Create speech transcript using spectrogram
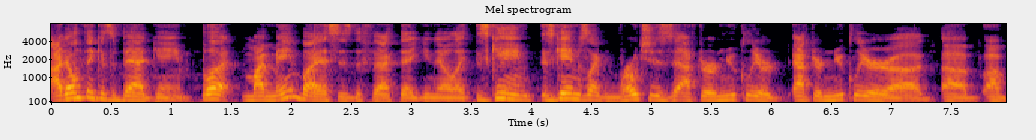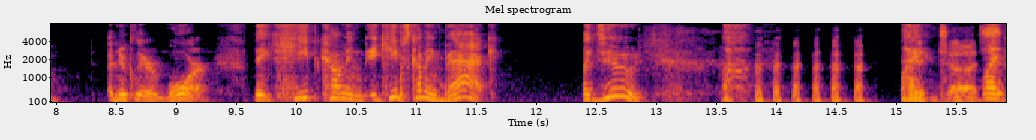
I don't think it's a bad game, but my main bias is the fact that you know, like this game, this game is like roaches after a nuclear after nuclear uh, uh, uh, a nuclear war. They keep coming. It keeps coming back. Like, dude, like it does. like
